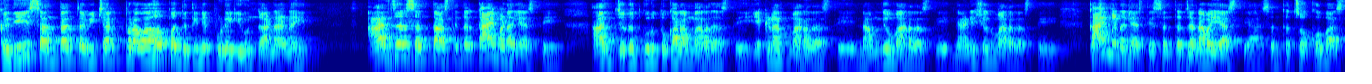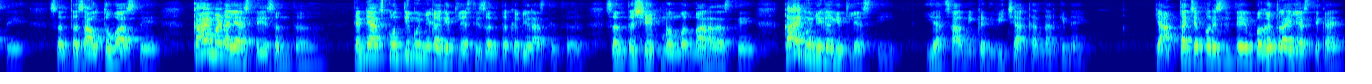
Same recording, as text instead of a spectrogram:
कधीही संतांचा विचार प्रवाह पद्धतीने पुढे घेऊन जाणार नाहीत. आज जर संत असते तर काय म्हणाले असते? आज जगद्गुरु तुकाराम महाराज असते एकनाथ महाराज असते नामदेव महाराज असते ज्ञानेश्वर महाराज असते. काय म्हणाले असते? संत जनाबाई असत्या संत चोखोबा असते संत सावतोबा असते. काय म्हणाले असते संत? त्यांनी आज कोणती भूमिका घेतली असती? संत कबीर असते तर. संत शेख मोहम्मद महाराज असते. काय भूमिका घेतली असती? याचा आम्ही कधी विचार करणार की नाही? की आत्ताच्या परिस्थिती बघत राहिले असते काय?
